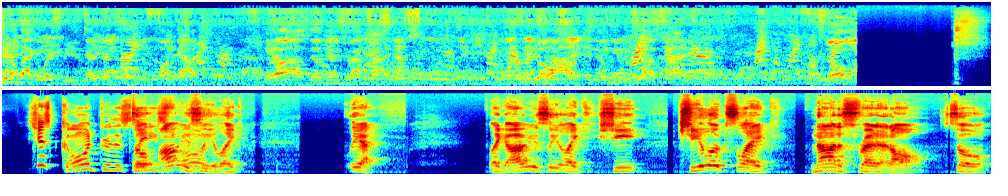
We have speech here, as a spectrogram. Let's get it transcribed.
you don't back away from me, you just gotta turn the fuck out. Get out, they'll give it to you outside. Go out and they'll give it to you outside. Go He's just going through this So obviously, phone. like, yeah, like obviously, like she she looks like not a threat at all. So,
